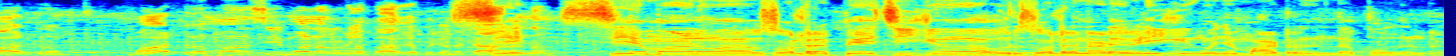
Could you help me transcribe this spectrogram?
மாற்றம். மாற்றமா சீமான் அவர்களை பார்க்கறதுக்கான காரணம்? சீமானு சொல்கிற பேச்சுக்கும் அவர் சொல்கிற நடவடிக்கைக்கும் கொஞ்சம் மாற்றம் இருந்தால் போதுன்ற.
